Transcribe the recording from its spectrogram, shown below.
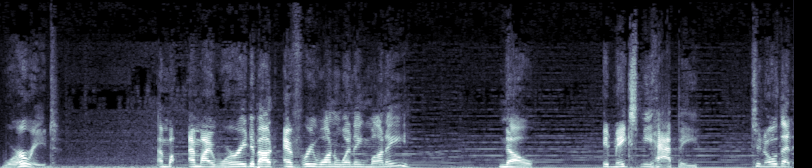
worried. Am, am I worried about everyone winning money? No. It makes me happy to know that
